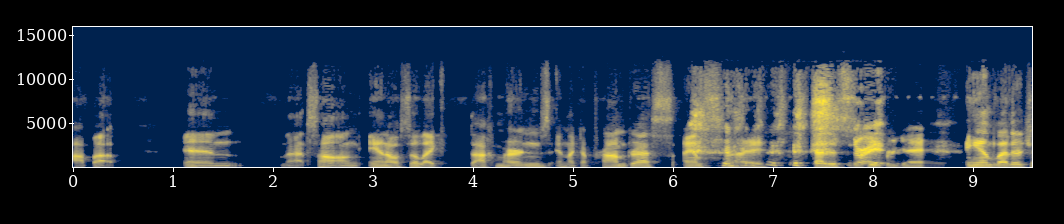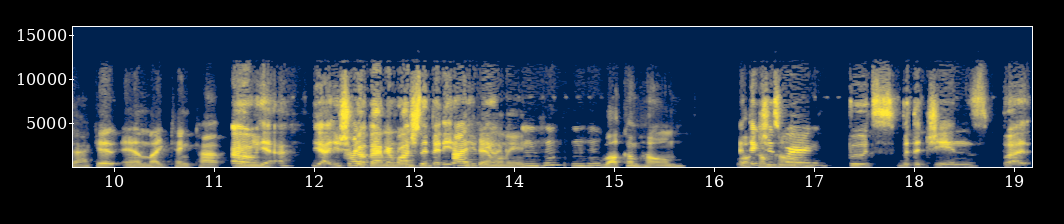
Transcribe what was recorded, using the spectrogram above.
pop up in that song. And also, like, Doc Martens in like a prom dress. I am sorry. that is right. super gay. And leather jacket and like tank top. I Oh mean, yeah, yeah. You should go back and watch the video. Hi, be like, family. mhm, mhm. Welcome home. I think Welcome she's home. wearing boots with the jeans, but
